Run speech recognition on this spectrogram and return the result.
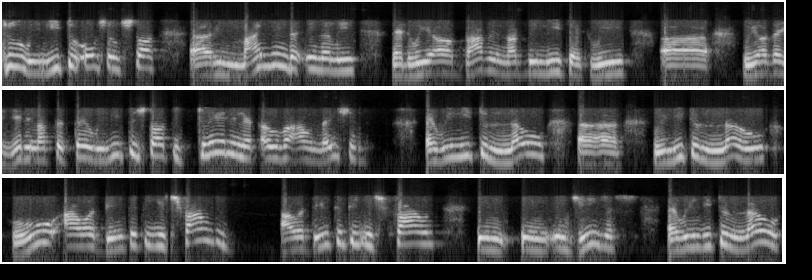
through. We need to also start uh, reminding the enemy that we are above and not beneath, that we uh, we are the head and not the tail. We need to start declaring it over our nation. And we need to know, uh, we need to know who our identity is found. Our identity is found in, in, in Jesus. And we need to know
